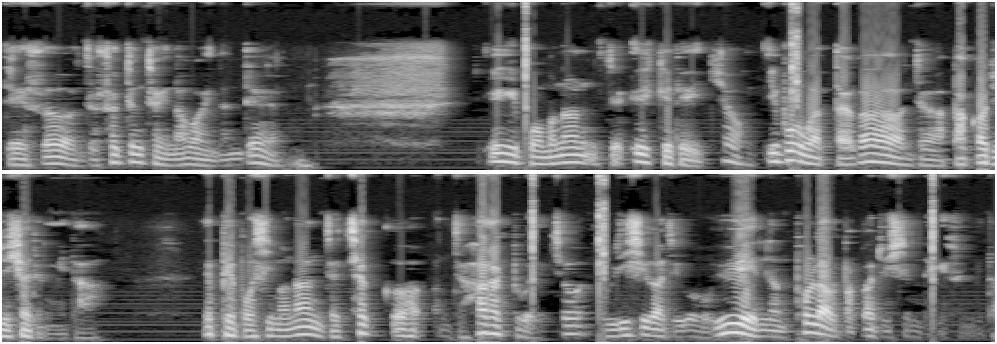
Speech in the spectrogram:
대해서 이제 설정창이 나와 있는데 여기 보면은 이제 이렇게 되어 있죠. 이 부분 갖다가 이제 바꿔주셔야 됩니다. 옆에 보시면은 이제 체크 이제 하락표가 있죠. 눌리셔가지고 위에 있는 폴라로 바꿔주시면 되겠습니다.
